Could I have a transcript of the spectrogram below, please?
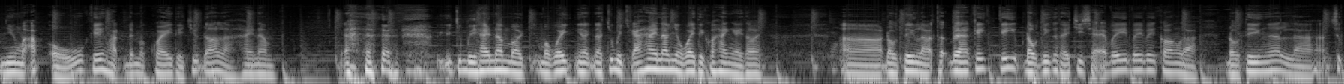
Nhưng mà ấp ủ kế hoạch để mà quay thì trước đó là 2 năm. Chuẩn bị 2 năm mà mà quay là chuẩn bị cả 2 năm nhưng mà quay thì có hai ngày thôi. À, đầu tiên là thật ra cái cái đầu tiên có thể chia sẻ với với với con là đầu tiên á, là sức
